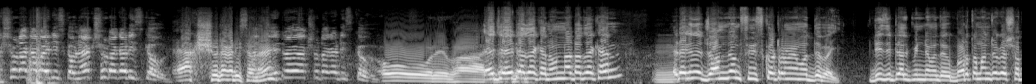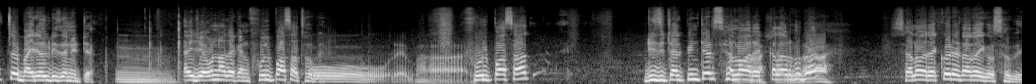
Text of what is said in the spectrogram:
একশো টাকা ভাই ডিসকাউন্ট একশো টাকা ডিসকাউন্ট একশো টাকা ডিসকাউন্ট হ্যাঁ? এটাও একশো টাকা ডিসকাউন্ট ওরে ভাই এই যে এটা দেখেন অন্যটা দেখেন। এটা কিন্তু জমজম সুইচ কটনের মধ্যে ভাই ডিজিটাল প্রিন্টের মধ্যে। বর্তমান যুগের সবচেয়ে ভাইরাল ডিজাইন এটা। হুম। এই যে অন্য দেখেন ফুল পাসাত হবে। ওরে ভাই। ফুল পাসাত ডিজিটাল প্রিন্টের সালোয়ার এক কালার হবে। সালোয়ার এক রেট আড়াই গজ হবে।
